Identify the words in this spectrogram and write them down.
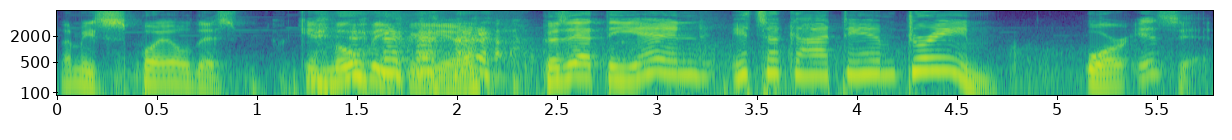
let me spoil this fucking movie for you because at the end it's a goddamn dream or is it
